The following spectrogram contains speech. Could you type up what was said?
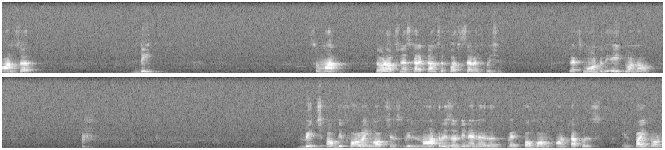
answer D. So mark third option as correct answer for seventh question. Let's move on to the eighth one now. Which of the following options will not result in an error when performed on tuples in Python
